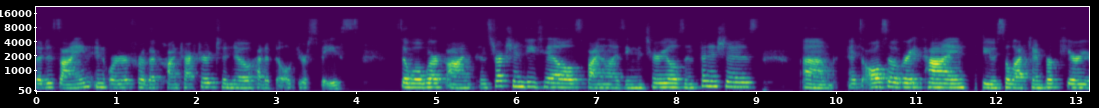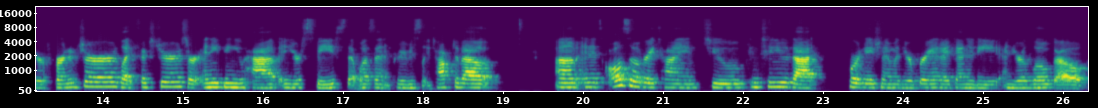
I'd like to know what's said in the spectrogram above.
the design in order for the contractor to know how to build your space. So we'll work on construction details, finalizing materials and finishes. Um, it's also a great time to select and procure your furniture, light fixtures, or anything you have in your space that wasn't previously talked about. Um, and it's also a great time to continue that coordination with your brand identity and your logo.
